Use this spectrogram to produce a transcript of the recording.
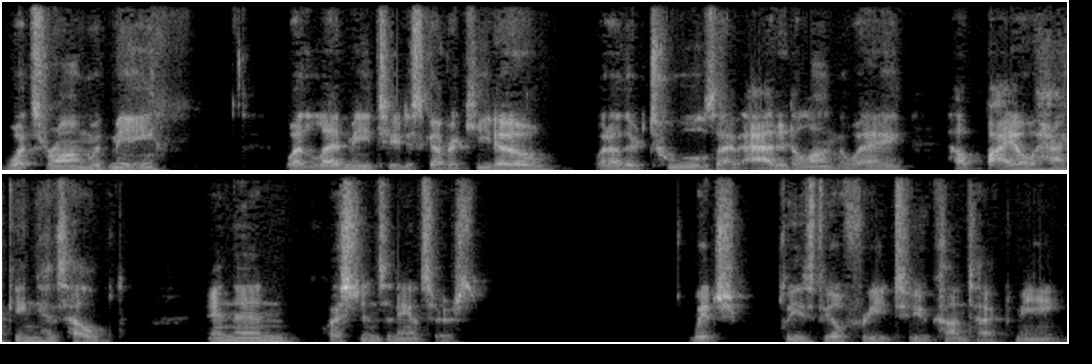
what's wrong with me, what led me to discover keto, what other tools I've added along the way, how biohacking has helped, and then questions and answers, which please feel free to contact me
